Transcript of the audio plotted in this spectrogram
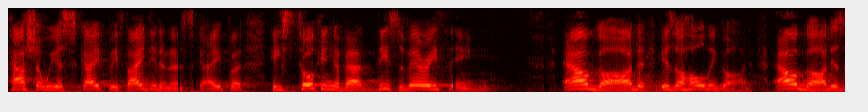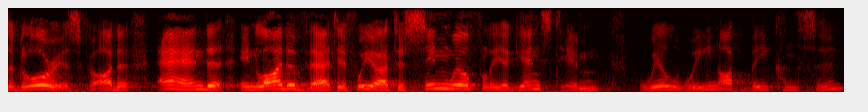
how shall we escape if they didn't escape? Uh, he's talking about about this very thing. Our God is a holy God. Our God is a glorious God. And in light of that, if we are to sin willfully against Him, will we not be consumed?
